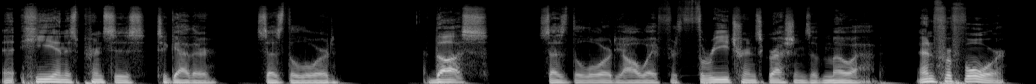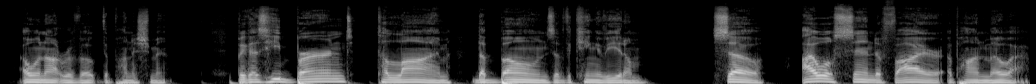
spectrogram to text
and he and his princes together, says the Lord. Thus says the Lord Yahweh, for three transgressions of Moab, and for four I will not revoke the punishment, because he burned to lime the bones of the king of Edom. So I will send a fire upon Moab,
